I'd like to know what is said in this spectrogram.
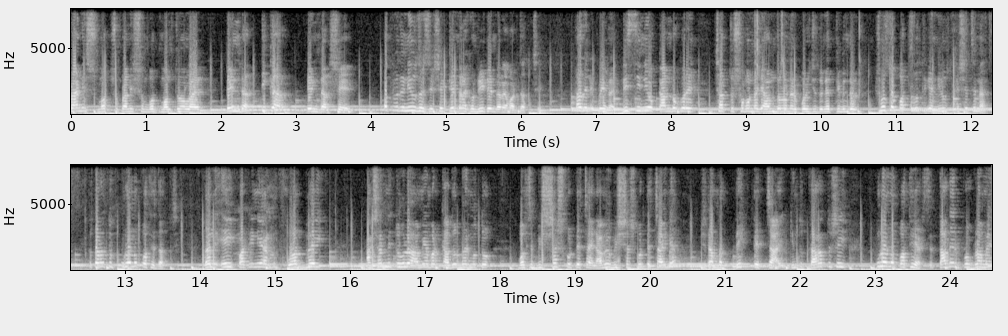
প্রাণী মৎস্য প্রাণী সম্পদ মন্ত্রণালয়ের টেন্ডার টিকার টেন্ডার সে, প্রতিবেদন নিউজ হয়েছে সেই টেন্ডার এখন রিটেন্ডার আবার যাচ্ছে। তাদের ডিসি নিয়োগ কাণ্ড করে ছাত্র সমন্বয় আন্দোলনের পরিচিত নেতৃবৃন্দের সমস্ত পত্রপত্রিকা নিউজ এসেছে না? তো তারা তো পুরানো পথে যাচ্ছে। তাহলে এই পার্টি নিয়ে এখন ফুয়াদ ভাই আশান্বিত হলে আমি আবার কাজল ভাইয়ের মতো বলছে বিশ্বাস করতে চাই না, আমিও বিশ্বাস করতে চাই না, সেটা আমরা দেখতে চাই। কিন্তু তারা তো সেই পুরানো পথে আসছে। তাদের প্রোগ্রামে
